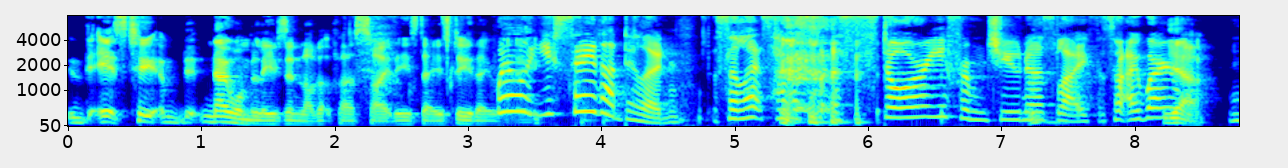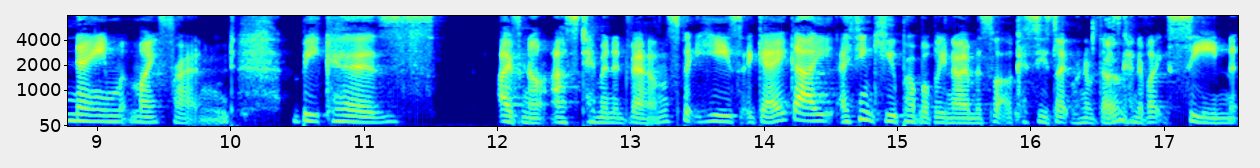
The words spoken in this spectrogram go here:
it's too. No one believes in love at first sight these days, do they? Well, really? you say that, Dylan. So let's have a, a story from Juno's life. So I won't Yeah. name my friend because I've not asked him in advance, but he's a gay guy. I think you probably know him as well because he's like one of those Oh. kind of like scene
